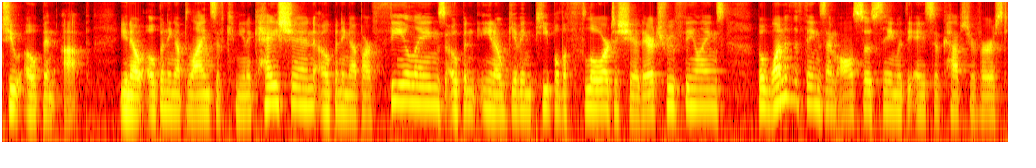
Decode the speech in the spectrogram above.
to open up. You know, opening up lines of communication, opening up our feelings, open, you know, giving people the floor to share their true feelings. But one of the things I'm also seeing with the Ace of Cups reversed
